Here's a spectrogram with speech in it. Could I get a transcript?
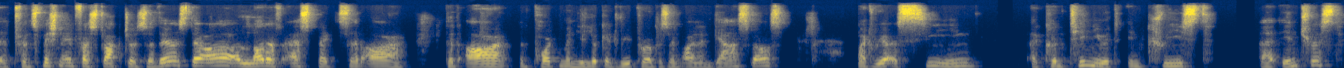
uh, transmission infrastructure. So there's there are a lot of aspects that are that are important when you look at repurposing oil and gas wells, but we are seeing a continued increased uh, interest,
